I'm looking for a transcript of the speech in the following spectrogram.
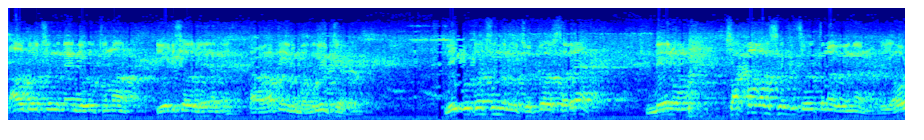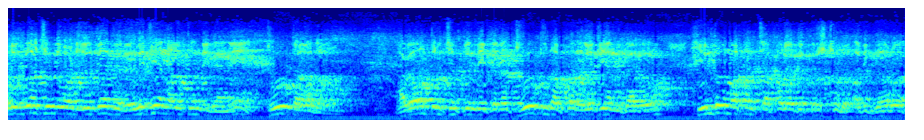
నాకు వచ్చింది నేను చెబుతున్నా ఏడిసేవు లేదని తర్వాత ఈయన మొదలెట్టాడు. నీకు వచ్చింది నువ్వు చెప్పావు సరే. నేను చెప్పవలసింది చెబుతున్నా విన్నాను. ఎవడికి వచ్చింది వాడు చెబితే అది రిలిజియన్ అవుతుంది కానీ ట్రూత్ అవ్వదు. భగవంతుడు చెప్పింది ఇక్కడ ట్రూత్ తప్ప రిలిజియన్ కాదు. హిందూ మతం చెప్పలేదు కృష్ణుడు. అది గౌరవ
